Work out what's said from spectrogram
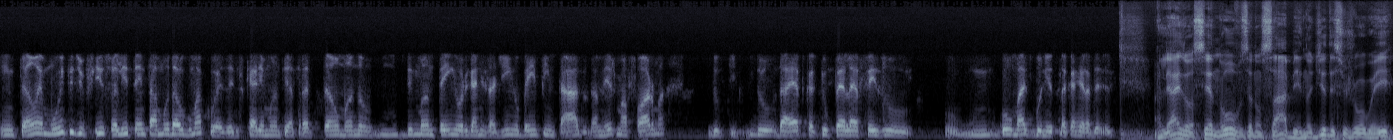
Então é muito difícil ali tentar mudar alguma coisa. Eles querem manter a tradição, mandam, mantém organizadinho, bem pintado, da mesma forma do, do, da época que o Pelé fez o, o gol mais bonito da carreira dele. Aliás, você é novo, você não sabe, no dia desse jogo aí,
